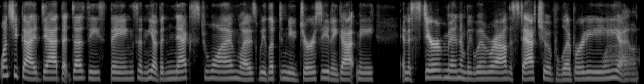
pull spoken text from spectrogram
once you've got a dad that does these things, and you know, the next one was we lived in New Jersey and he got me in a Stearman and we went around the Statue of Liberty. Wow. And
